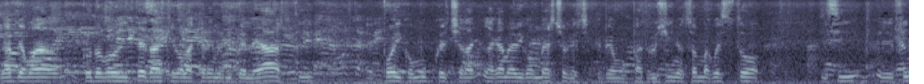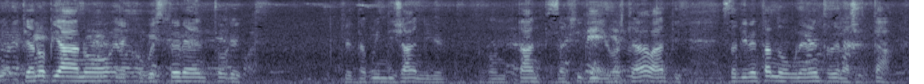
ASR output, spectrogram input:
Noi abbiamo un protocollo d'intesa anche con l'Accademia di Belle Arti e poi comunque c'è la, la Camera di Commercio che abbiamo un patrocinio. Insomma questo si, eh, piano piano ecco, questo evento che, che, da 15 anni che con tanti sacrifici portiamo avanti sta diventando un evento della città.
